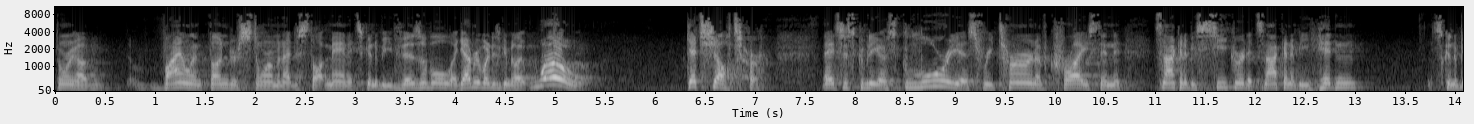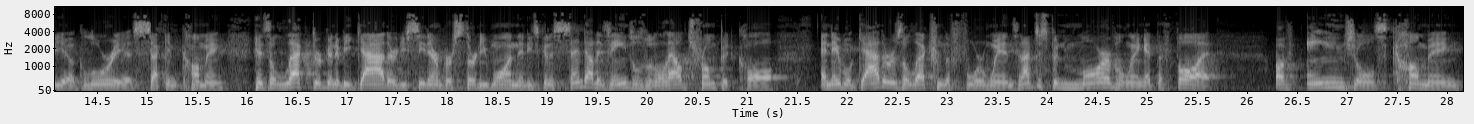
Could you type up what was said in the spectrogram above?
during a violent thunderstorm and I just thought, man, it's going to be visible. Like everybody's going to be like, whoa, get shelter. And It's just going to be a glorious return of Christ and it's not going to be secret. It's not going to be hidden. It's going to be a glorious second coming. His elect are going to be gathered. You see there in verse 31 that he's going to send out his angels with a loud trumpet call and they will gather his elect from the four winds. And I've just been marveling at the thought of angels coming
